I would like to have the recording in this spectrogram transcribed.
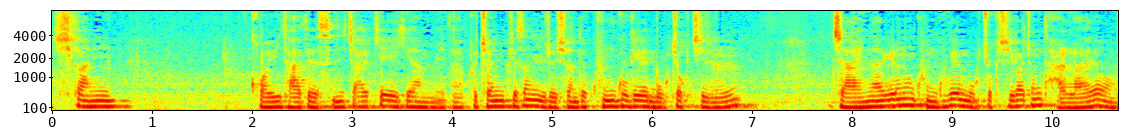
시간이 거의 다 됐으니 짧게 얘기합니다. 부처님께서는 이러셨는데 궁극의 목적지를 자이나교는 궁극의 목적지가 좀 달라요.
